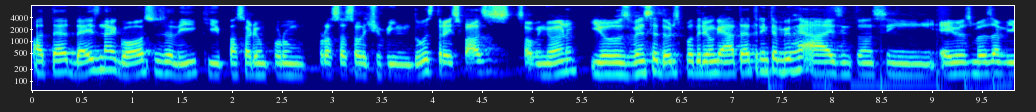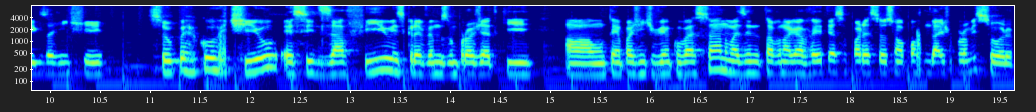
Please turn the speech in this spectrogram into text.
até 10 negócios ali que passariam por um processo seletivo em duas, três fases, salvo engano, e os vencedores poderiam ganhar até 30 mil reais. Então, assim, eu e os meus amigos, a gente super curtiu esse desafio, inscrevemos um projeto que há um tempo a gente vinha conversando, mas ainda estava na gaveta e essa pareceu ser uma oportunidade promissora.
